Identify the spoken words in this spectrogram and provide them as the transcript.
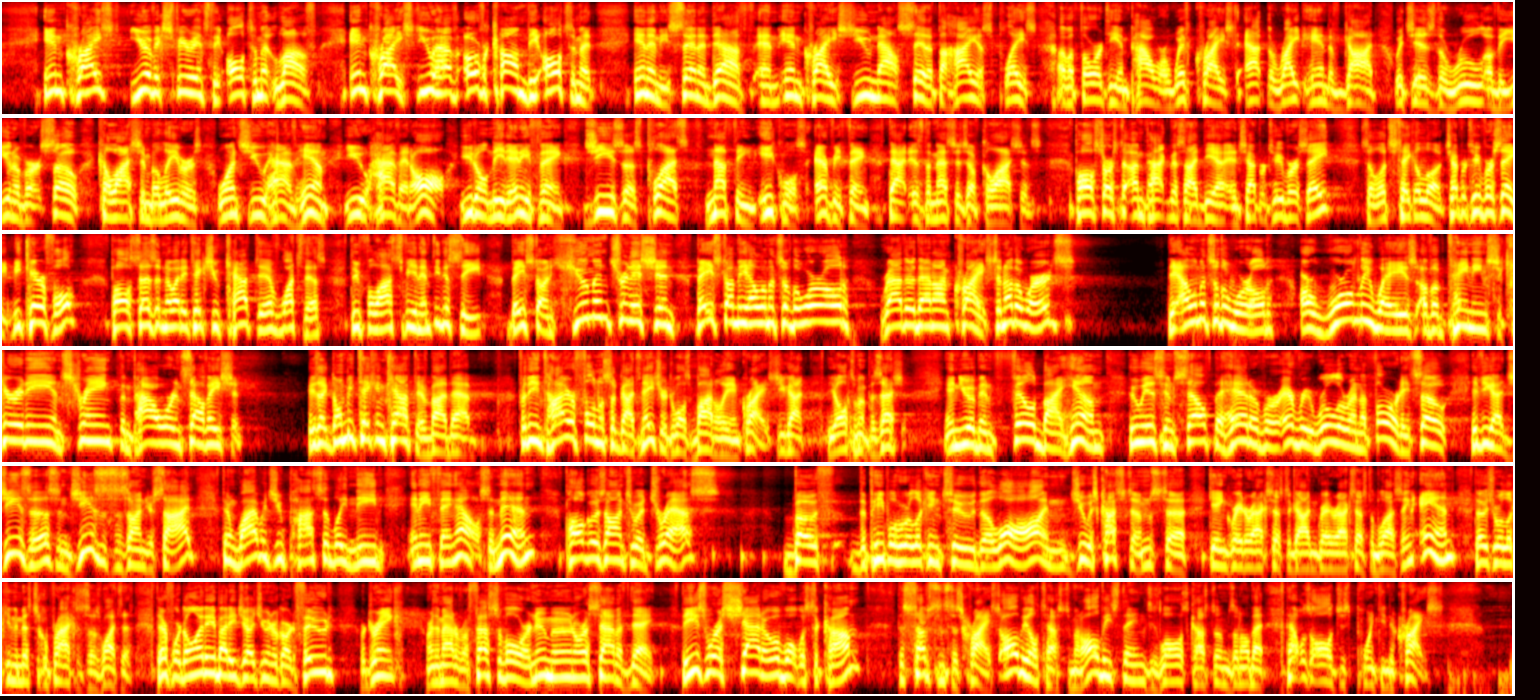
In Christ, you have experienced the ultimate love. In Christ, you have overcome the ultimate enemy, sin and death. And in Christ, you now sit at the highest place of authority and power with Christ at the right hand of God, which is the rule of the universe. So, Colossian believers, once you have Him, you have it all. You don't need anything. Jesus plus nothing equals everything. That is the message of Colossians. Paul starts to unpack this idea in chapter 2, verse 8. So, let's take a look. Chapter 2, verse 8. Be careful. Paul says that nobody takes you captive, watch this, through philosophy and empty deceit, based on human tradition, based on the elements of the world, rather than on Christ. In other words, the elements of the world are worldly ways of obtaining security and strength and power and salvation. He's like, don't be taken captive by that. For the entire fullness of God's nature dwells bodily in Christ. You got the ultimate possession. And you have been filled by Him who is Himself the head over every ruler and authority. So if you got Jesus and Jesus is on your side, then why would you possibly need anything else? And then Paul goes on to address both the people who are looking to the law and Jewish customs to gain greater access to God and greater access to blessing, and those who are looking to mystical practices. Watch this. Therefore, don't let anybody judge you in regard to food or drink or in the matter of a festival or a new moon or a Sabbath day. These were a shadow of what was to come. The substance is Christ. All the Old Testament, all these things, these laws, customs, and all that, that was all just pointing to Christ.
